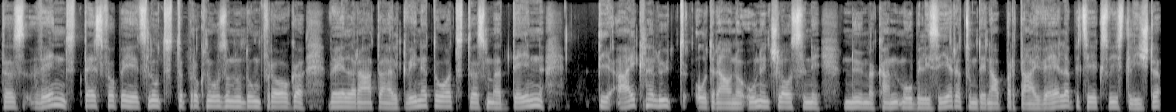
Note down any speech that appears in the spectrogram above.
dass wenn die SVP jetzt laut der Prognosen und Umfragen Wähleranteil gewinnen tut, dass man dann die eigenen Leute oder auch noch Unentschlossene nicht mehr kann mobilisieren kann, um dann auch die Partei wählen bzw. die Liste?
